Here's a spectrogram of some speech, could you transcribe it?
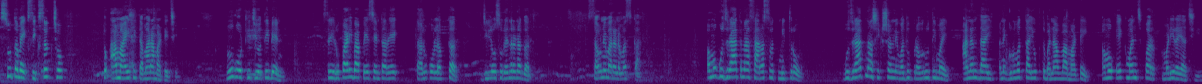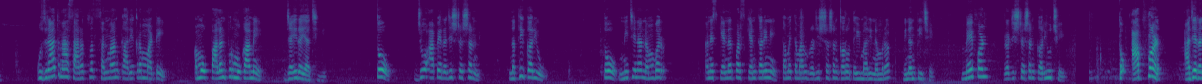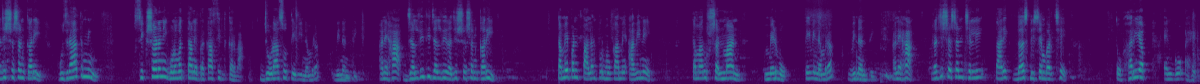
શું તમે એક શિક્ષક છો? તો આ માહિતી તમારા માટે છે. હું ગોઠી જ્યોતિબેન. શ્રી રૂપાળીબા પે સેન્ટર એક તાલુકો લખતર, જિલ્લો સુરેન્દ્રનગર. સૌને મારા નમસ્કાર. અમુક ગુજરાતના સારસ્વત મિત્રો, ગુજરાતના શિક્ષણને વધુ પ્રવૃત્તિમય, આનંદદાયી અને ગુણવત્તાયુક્ત બનાવવા માટે અમુક એક મંચ પર મળી રહ્યા છીએ. ગુજરાતના સારસ્વત સન્માન કાર્યક્રમ માટે અમુક પાલનપુર મુકામે જઈ રહ્યા છીએ. તો જો આપે રજિસ્ટ્રેશન નથી કર્યું, તો નીચેના નંબર અને સ્કેનર પર સ્કેન કરીને તમે તમારું રજિસ્ટ્રેશન કરો તેવી મારી નમ્ર વિનંતી છે. મેં પણ રજિસ્ટ્રેશન કર્યું છે. તો આપ પણ આજે રજિસ્ટ્રેશન કરી ગુજરાતની શિક્ષણની ગુણવત્તાને પ્રકાશિત કરવા જોડાશો તેવી નમ્ર વિનંતી. અને હા, જલ્દીથી જલ્દી રજિસ્ટ્રેશન કરી તમે પણ પાલનપુર મુકામે આવીને તમારું સન્માન મેળવો તેવી નમ્ર વિનંતી. અને હા, રજિસ્ટ્રેશન છેલ્લી તારીખ દસ ડિસેમ્બર છે, તો hurry up and go ahead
